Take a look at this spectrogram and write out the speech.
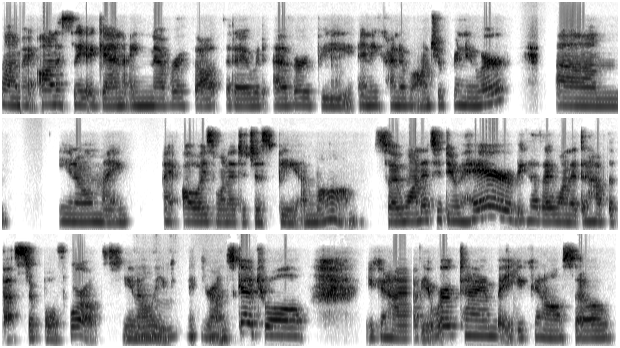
Um, I honestly, again, I never thought that I would ever be any kind of entrepreneur. Um, you know, my I always wanted to just be a mom. So I wanted to do hair because I wanted to have the best of both worlds. You know, mm-hmm. you can make your own schedule, you can have your work time, but you can also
